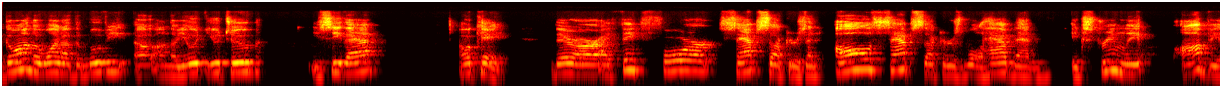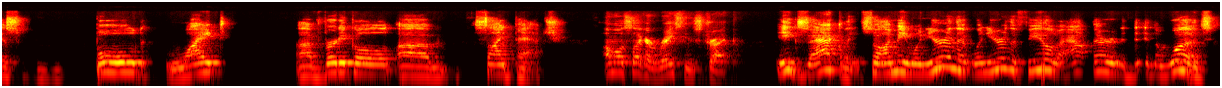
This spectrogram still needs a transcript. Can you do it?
Go on the one of the movie uh, on the YouTube. You see that? Okay. There are, I think, four sapsuckers, and all sapsuckers will have that extremely obvious, bold, white, uh, vertical um, side patch. Almost like a racing stripe. Exactly. So I mean, when you're in the when you're in the field or out there in the, in the woods,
